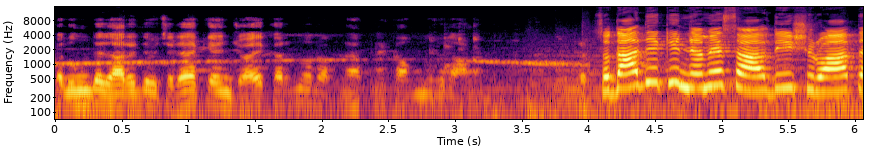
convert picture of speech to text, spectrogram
ਕਾਨੂੰਨ ਦੇ ਦਾਇਰੇ ਦੇ ਵਿੱਚ ਰਹਿ ਕੇ ਇੰਜੋਏ ਕਰਨ ਔਰ ਆਪਣੇ ਆਪਣੇ ਕੰਮ ਨੂੰ ਵਧਾਉਣ। ਸੋ ਦੱਸ ਕਿ ਨਵੇਂ ਸਾਲ ਦੀ ਸ਼ੁਰੂਆਤ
